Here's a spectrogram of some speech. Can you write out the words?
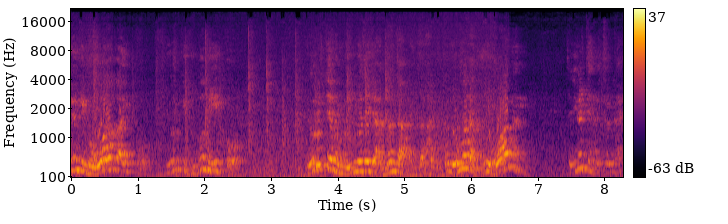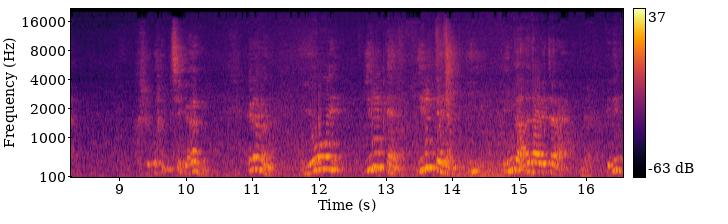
여기 뭐 와가 있고 이렇게 유금이 있고 이럴 때는 뭐 인묘되지 않는다. 그럼 요거는 이 와는 이럴 때는 어떨까요? 그 원칙은 그러면 요 이럴 때는 이럴 때는 이 인묘 안 된다 그랬잖아요. 근데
